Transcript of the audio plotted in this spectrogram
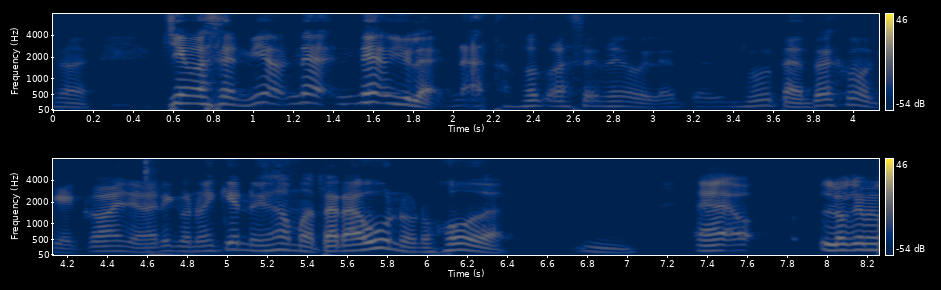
no. ¿Quién va a ser Ne- Ne- Nebula? No, tampoco va a ser Nebula. Puta, entonces como que, coño, marico, no hay que nos iba a matar a uno, no joda. Mm. Eh, lo que me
